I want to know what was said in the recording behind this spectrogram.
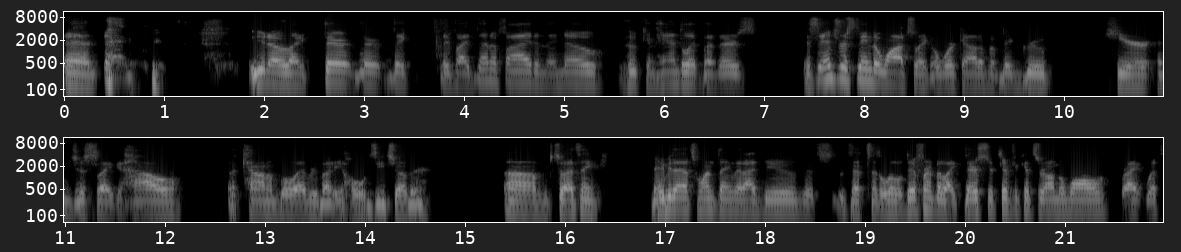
And you know, like they're they're they they've identified and they know who can handle it, but there's it's interesting to watch like a workout of a big group here and just like how accountable everybody holds each other. Um, so I think maybe that's one thing that I do that's that's a little different. But like their certificates are on the wall, right, with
